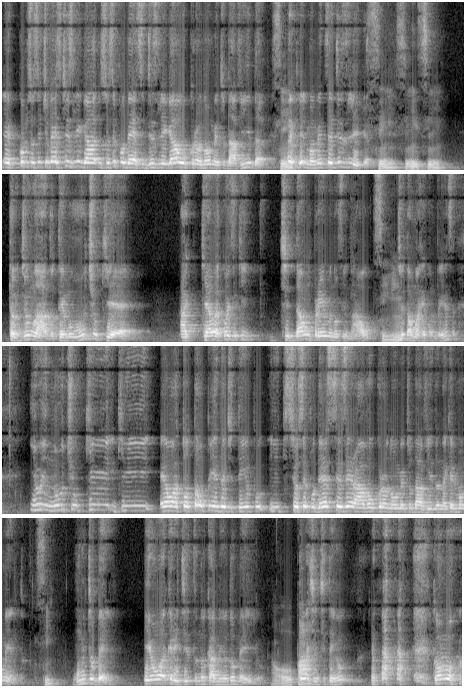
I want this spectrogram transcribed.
é como se você tivesse desligado. Se você pudesse desligar o cronômetro da vida, sim. naquele momento você desliga. Sim, sim, sim. Então, de um lado, temos o útil, que é aquela coisa que te dá um prêmio no final, sim. te dá uma recompensa. E o inútil, que, que é a total perda de tempo e que se você pudesse, você zerava o cronômetro da vida naquele momento. Sim. Muito bem. Eu acredito no caminho do meio. Opa! Então a gente tem o. Como.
